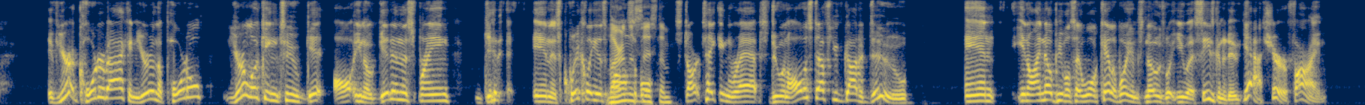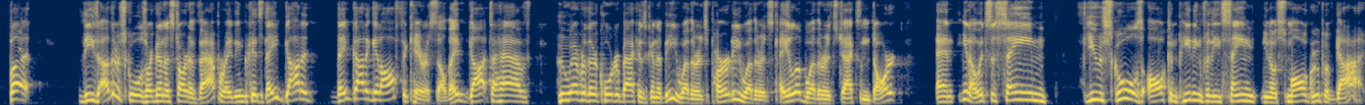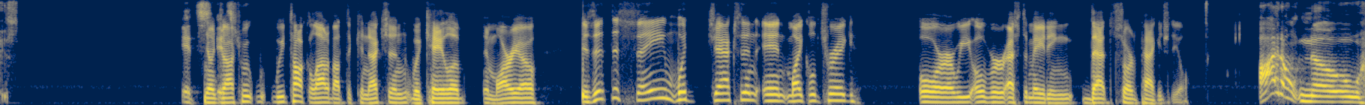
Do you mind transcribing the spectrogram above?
If you're a quarterback and you're in the portal, you're looking to get all, you know, get in the spring, get in as quickly as Learn the possible, system. start taking reps, doing all the stuff you've got to do And, you know, I know people say, well, Caleb Williams knows what USC is going to do. Yeah, sure, fine. But these other schools are going to start evaporating because they've got to they've got to get off the carousel. They've got to have whoever their quarterback is going to be, whether it's Purdy, whether it's Caleb, whether it's Jackson Dart. And, you know, it's the same few schools all competing for these same, you know, small group of guys. It's You know, it's- Josh, we, we talk a lot about the connection with Caleb and Mario. Is it the same with Jackson and Michael Trigg, or are we overestimating that sort of package deal? I don't know,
